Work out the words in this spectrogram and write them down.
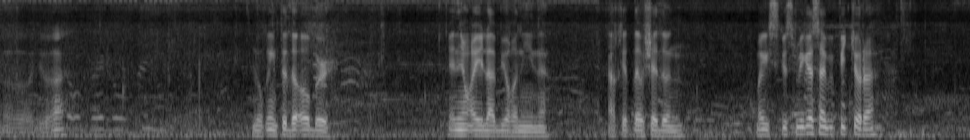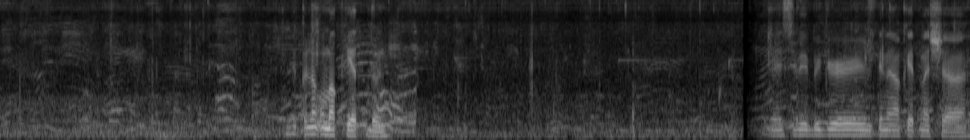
Oo, di ba? Looking to the over. Yan yung I love you kanina. Akit daw siya dun. Mag-excuse me ka sabi picture ah. Hindi palang umakyat dun. Yan si baby girl, pinakit na siya.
